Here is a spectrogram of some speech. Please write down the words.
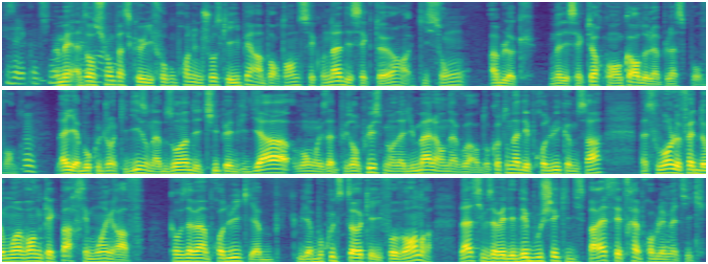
qu'ils allaient continuer. Mais attention, parce qu'il faut comprendre une chose qui est hyper importante, c'est qu'on a des secteurs qui sont à bloc. On a des secteurs qui ont encore de la place pour vendre. Mm. Là, il y a beaucoup de gens qui disent on a besoin des chips Nvidia. Bon, on les a de plus en plus, mais on a du mal à en avoir. Donc, quand on a des produits comme ça, bah, souvent le fait de moins vendre quelque part, c'est moins grave. Quand vous avez un produit qui a, où il y a beaucoup de stock et il faut vendre, là, si vous avez des débouchés qui disparaissent, c'est très problématique.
